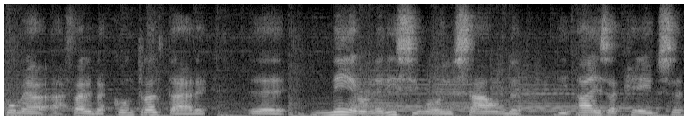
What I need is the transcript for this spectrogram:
come a, a fare da contraltare, eh, nero, nerissimo il sound di Isaac Hayes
